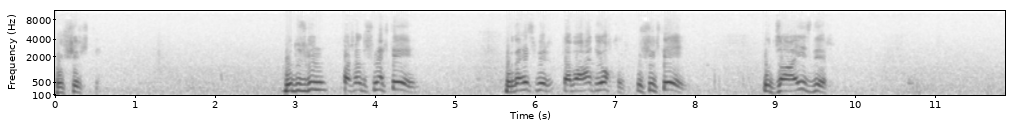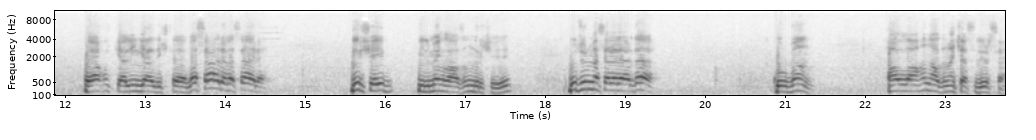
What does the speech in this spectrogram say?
Bu şirkdir. Bu düzgün başa düşmək deyil. Burada heç bir qəbahət yoxdur. Bu şirk deyil. Bu caizdir. Və yaxud gəlin gəldikdə və s. və s. Bir şeyi bilmək lazımdır ki, bu cür məsələlərdə qurban Allahın adına kəsilirsə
